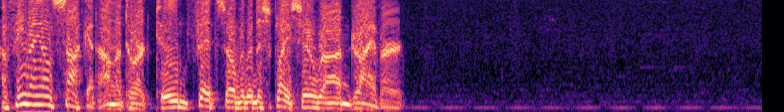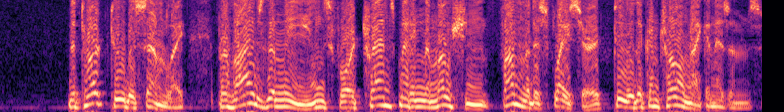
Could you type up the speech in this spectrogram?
A female socket on the torque tube fits over the displacer rod driver. The torque tube assembly provides the means for transmitting the motion from the displacer to the control mechanisms.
